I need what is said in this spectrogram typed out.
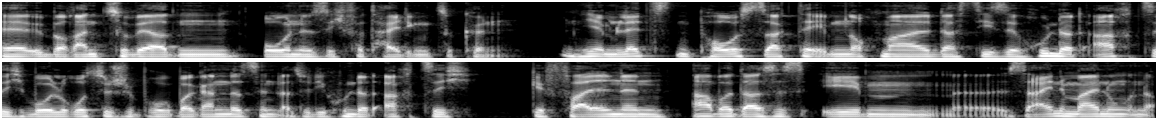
äh, überrannt zu werden, ohne sich verteidigen zu können. Und hier im letzten Post sagt er eben nochmal, dass diese 180 wohl russische Propaganda sind, also die 180 Gefallenen, aber dass es eben äh, seine Meinung und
